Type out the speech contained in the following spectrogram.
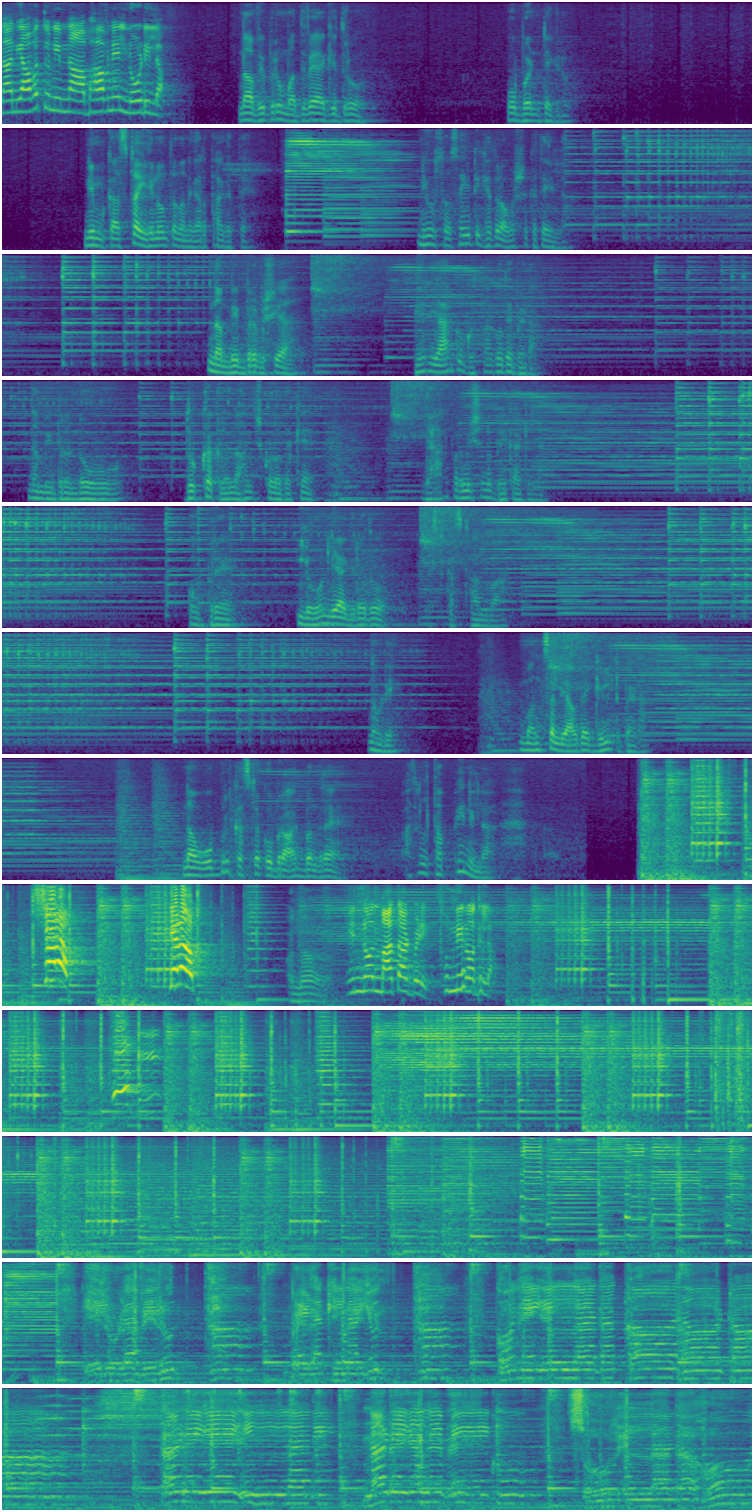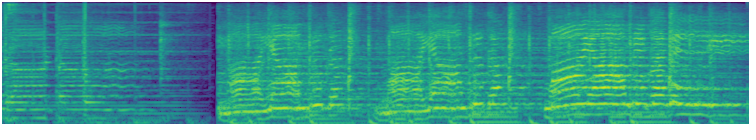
ನಾನು ಯಾವತ್ತೂ ನಿಮ್ಮನ್ನ ಆ ಭಾವನೆಯಲ್ಲಿ ನೋಡಿಲ್ಲ. ನಾವಿಬ್ಬರು ಮದುವೆ ಆಗಿದ್ರು ಒಬ್ಬಂಟಿಗರು. ನಿಮ್ಮ ಕಷ್ಟ ಏನು ಅಂತ ನನಗೆ ಅರ್ಥ ಆಗುತ್ತೆ. ನೀವು ಸೊಸೈಟಿಗೆ ಹೆದರೋ ಅವಶ್ಯಕತೆ ಇಲ್ಲ. ನಮ್ಮಿಬ್ಬರ ವಿಷಯ ಬೇರೆ ಯಾರಿಗೂ ಗೊತ್ತಾಗೋದೇ ಬೇಡ. ನಮ್ಮಿಬ್ಬರ ನೋವು, ದುಃಖಗಳನ್ನು ಹಂಚ್ಕೊಳ್ಳೋದಕ್ಕೆ ಯಾರ ಪರ್ಮಿಷನ್ ಬೇಕಾಗಿಲ್ಲ. ಒಬ್ಬರೇ ಲೋನ್ಲಿ ಆಗಿರೋದು ಕಷ್ಟ ಅಲ್ವಾ ನೋಡಿ ಮನಸ್ಸಲ್ಲಿ ಯಾವುದೇ ಗಿಲ್ಟ್ ಬೇಡ. ನಾವು ಒಬ್ರು ಕಷ್ಟಕ್ಕೊಬ್ರು ಆಗಿ ಬಂದ್ರೆ ಅದ್ರಲ್ಲಿ ತಪ್ಪೇನಿಲ್ಲ. ಅಲ್ಲ ಇನ್ನೊಂದು ಮಾತಾಡ್ಬೇಡಿ ಸುಮ್ಮನಿರೋದಿಲ್ಲ ಬೆಳಕಿನ ಯುದ್ಧ ಕೊನೆಯಿಲ್ಲದ ಕಾರಾಟ. ತಡೆಯೇ ಇಲ್ಲದೆ ನಡೆಯಲೇಬೇಕು ಸೋಲಿಲ್ಲದ ಹೋರಾಟ. ಮಾಯಾಮೃಗ ಮಾಯಾಮೃಗ ಮಾಯಾಮೃಗವೆಲ್ಲಿ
